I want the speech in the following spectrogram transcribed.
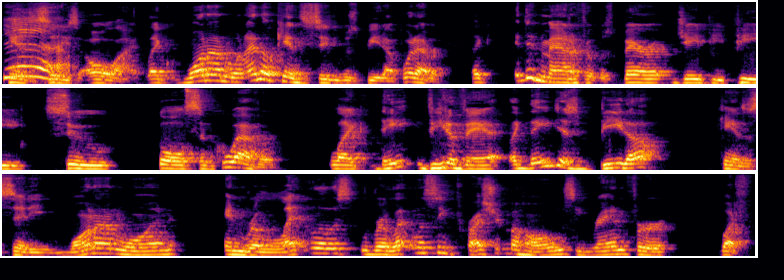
Kansas Yeah. City's O line. Like one on one. I know Kansas City was beat up, whatever. Like it didn't matter if it was Barrett, JPP, Suh, Gholston, whoever. Like they Vita Vea, like they just beat up Kansas City one on one and relentless, relentlessly pressured Mahomes. He ran for what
